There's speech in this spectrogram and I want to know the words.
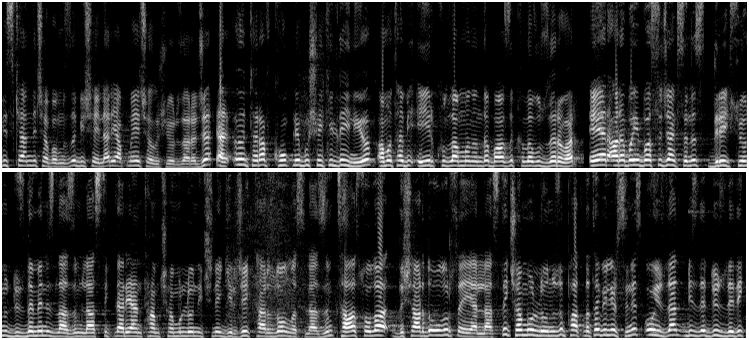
Biz kendi çabamızda bir şeyler yapmaya çalışıyoruz araca. Yani ön taraf komple bu şekilde iniyor. Ama tabi air kullanmanın da bazı kılavuzları var. Eğer arabayı basacaksanız direksiyonu düzlemeniz lazım. Lastikler yani tam çamurluğun içine girecek tarzda olması lazım. Sağa sola dışarıda olursa eğer lastik çamurluğunuzu patlatabilirsiniz. O yüzden biz de düzledik.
